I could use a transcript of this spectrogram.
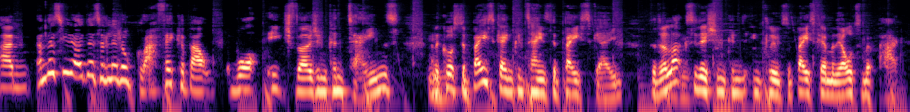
Um, and there's you know there's a little graphic about what each version contains, and of course the base game contains the base game. The deluxe edition con- includes the base game and the ultimate pack.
